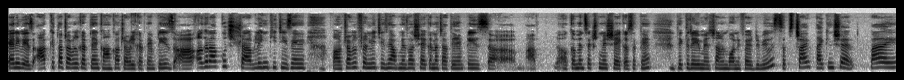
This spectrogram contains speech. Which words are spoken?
एनीवेज आप कितना ट्रैवल करते हैं कहाँ कहाँ ट्रैवल करते हैं? प्लीज़ अगर आप कुछ ट्रैवलिंग की चीज़ें ट्रैवल फ्रेंडली चीज़ें आप मेरे साथ शेयर करना चाहते हैं प्लीज़ आप कमेंट सेक्शन में शेयर कर सकते हैं। देखते रहिए मेरे channel bonafide reviews subscribe like and share bye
